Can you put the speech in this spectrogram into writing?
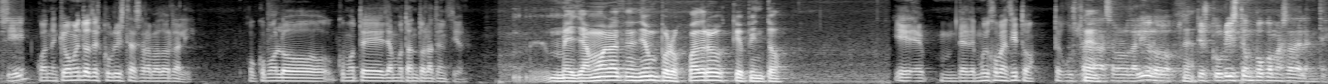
¿Sí? ¿Cuándo, ¿En qué momento descubriste a Salvador Dalí? ¿O cómo, lo, cómo te llamó tanto la atención? Me llamó la atención por los cuadros que pintó. Eh, ¿Desde muy jovencito te gusta Sí. Salvador Dalí o lo Sí. descubriste un poco más adelante?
